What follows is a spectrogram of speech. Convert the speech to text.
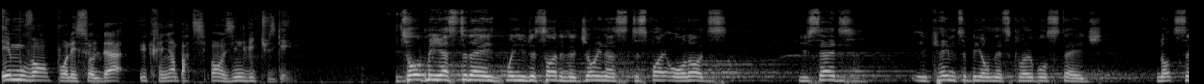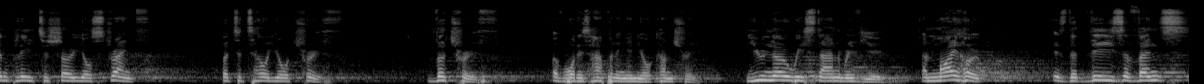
émouvant pour les soldats ukrainiens participant aux Invictus Games. You told me yesterday when you decided to join us despite all odds, you said you came to be on this global stage not simply to show your strength, but to tell your truth. The truth of what is happening in your country. You know we stand with you. And my hope is that these events,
